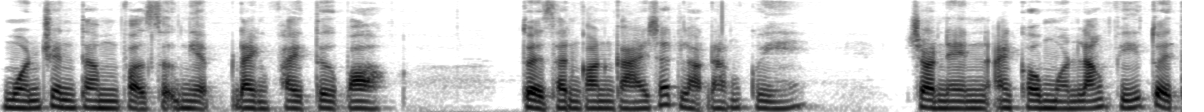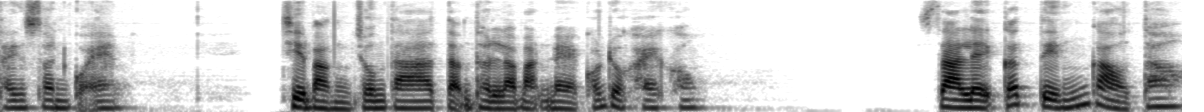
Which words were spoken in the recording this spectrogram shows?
Muốn chuyên tâm vào sự nghiệp đành phải từ bỏ. Tuổi xuân con gái rất là đáng quý, cho nên anh không muốn lãng phí tuổi thanh xuân của em. Chỉ bằng chúng ta tạm thời là bạn bè có được hay không? Gia lệ cất tiếng gào to,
